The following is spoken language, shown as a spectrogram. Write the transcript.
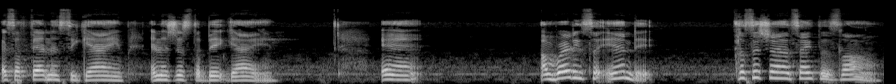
it's a fantasy game and it's just a big game. And I'm ready to end it because it shouldn't take this long.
